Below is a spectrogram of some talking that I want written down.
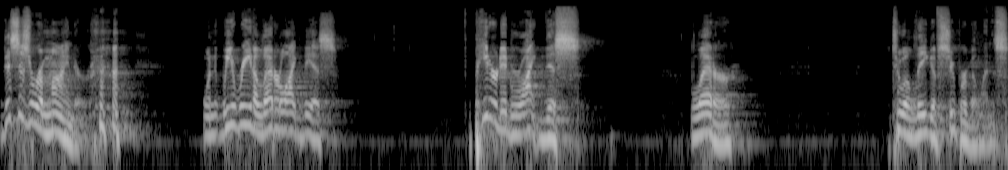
This is a reminder. when we read a letter like this, Peter didn't write this letter to a league of supervillains.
